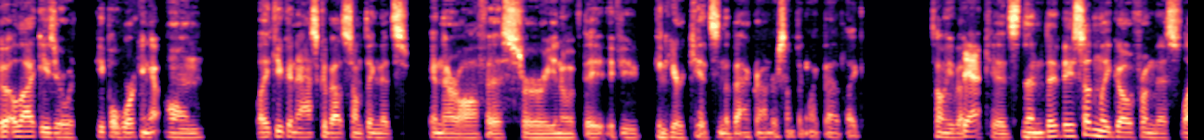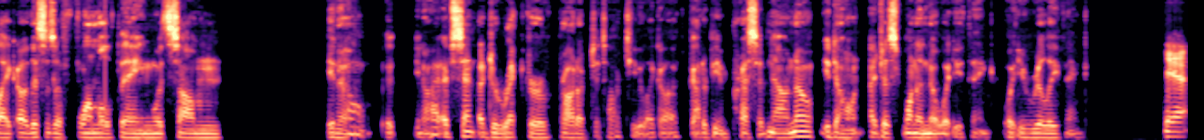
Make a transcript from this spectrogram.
a lot easier with people working at home. Like you can ask about something that's in their office or, you know, if they, if you can hear kids in the background or something like that, like tell me about yeah. kids, then they, they suddenly go from this like, oh, this is a formal thing with some, you know, it, you know, I've sent a director of product to talk to you. Like, oh, I've got to be impressive now. No, you don't. I just want to know what you think, what you really think. Yeah.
